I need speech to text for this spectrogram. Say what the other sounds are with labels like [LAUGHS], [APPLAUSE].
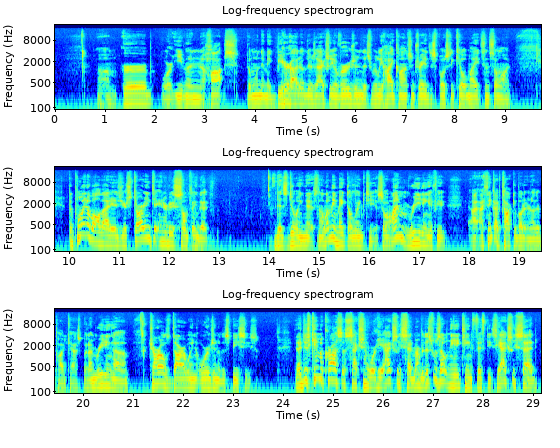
um, herb or even hops. The one they make beer [LAUGHS] out of, there's actually a version that's really high concentrated that's supposed to kill mites and so on. The point of all that is you're starting to introduce something that that's doing this. Now let me make the link to you. So I'm reading if you I, I think I've talked about it in other podcasts, but I'm reading uh, Charles Darwin, Origin of the Species. And I just came across a section where he actually said, remember, this was out in the 1850s. He actually said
